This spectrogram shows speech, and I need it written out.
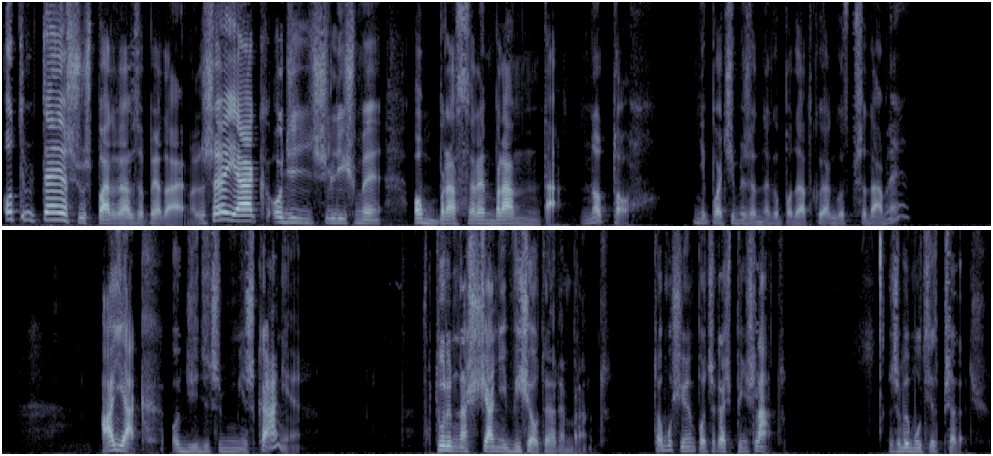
O tym też już parę razy opowiadałem, że jak odziedziczyliśmy obraz Rembrandta, no to nie płacimy żadnego podatku, jak go sprzedamy. A jak odziedziczymy mieszkanie, w którym na ścianie wisiał ten Rembrandt, to musimy poczekać 5 lat, żeby móc je sprzedać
